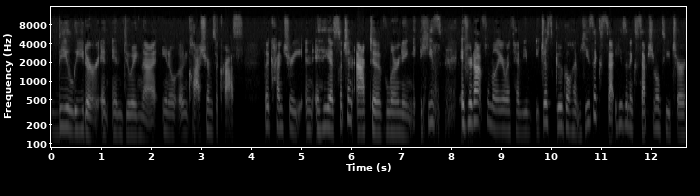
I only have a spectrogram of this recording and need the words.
the leader in, in doing that you know in classrooms across the country and he has such an active learning. He's if you're not familiar with him you, you just google him. He's ex- he's an exceptional teacher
